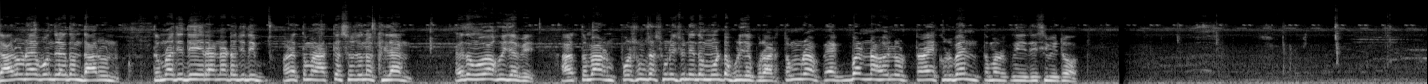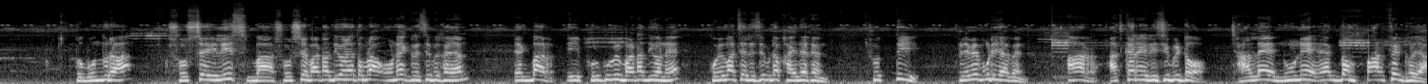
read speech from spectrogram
দারুণ হয় বন্ধুরা, একদম দারুণ। তোমরা যদি এই রান্নাটা যদি মানে তোমার আত্মীয় স্বজন খিলান, একদম অবাক হয়ে যাবে। আর তোমার প্রশংসা শুনে শুনে একদম মনটা ভরে যাবে পুরো। আর তোমরা একবার না হলেও ট্রাই করবেন তোমার এই রেসিপিটা তো বন্ধুরা, সর্ষে ইলিশ বা সর্ষে বাটা দিও তোমরা অনেক রেসিপি খাইয়ান। একবার এই ফুলকপি বাটা দিও না। কই মাছের রেসিপিটা খাই দেখেন? সত্যি, প্রেমে পড়ে যাবেন। আর আজকের এই রেসিপিটা ঝালে, নুনে একদম পারফেক্ট হইয়া,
